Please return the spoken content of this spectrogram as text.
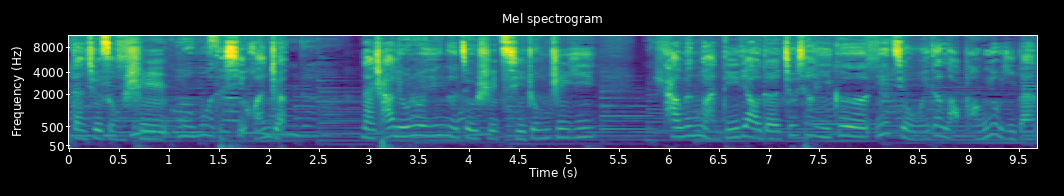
但却总是默默的喜欢着。奶茶刘若英呢，就是其中之一。她温暖低调的，就像一个你久违的老朋友一般。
